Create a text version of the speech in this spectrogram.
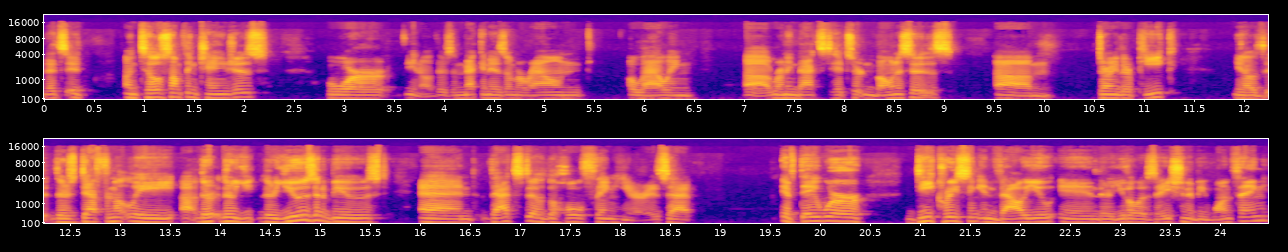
that's it. Until something changes or, you know, there's a mechanism around allowing uh, running backs to hit certain bonuses um, during their peak. You know, th- there's definitely uh, they're they're they're used and abused, and that's the the whole thing here is that if they were decreasing in value in their utilization it'd be one thing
